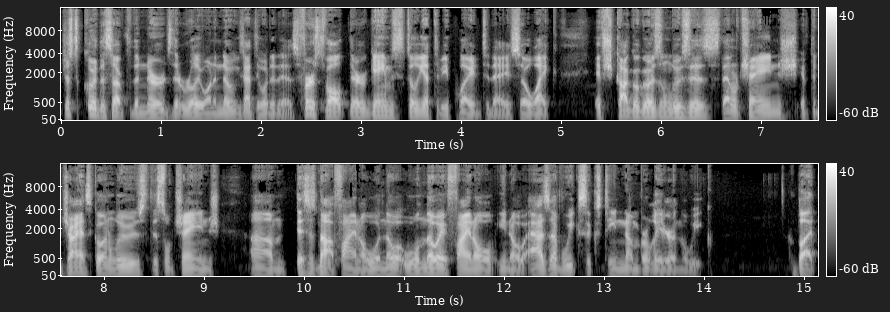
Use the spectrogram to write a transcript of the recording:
Just to clear this up for the nerds that really want to know exactly what it is. First of all, their games still yet to be played today. So like, if Chicago goes and loses, that'll change. If the Giants go and lose, this will change. Um, this is not final. We'll know we'll know a final, you know, as of week 16 number later in the week. But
